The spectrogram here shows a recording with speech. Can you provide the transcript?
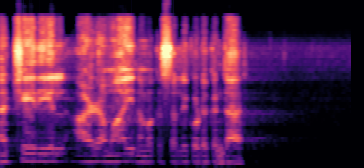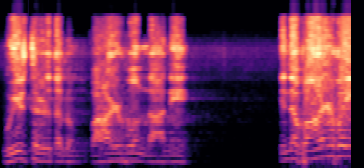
நற்செய்தியில் ஆழமாய் நமக்கு சொல்லிக் கொடுக்கின்றார். உயிர்த்தெழுதலும் வாழ்வும் நானே. இந்த வாழ்வை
